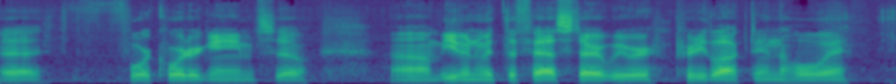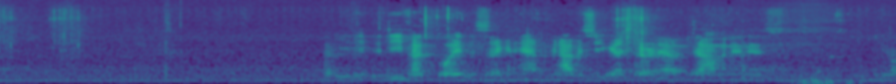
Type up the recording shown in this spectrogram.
a four-quarter game. So um, even with the fast start, we were pretty locked in the whole way. How do you think the defense played in the second half? I mean, obviously you guys started out dominant as you know,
